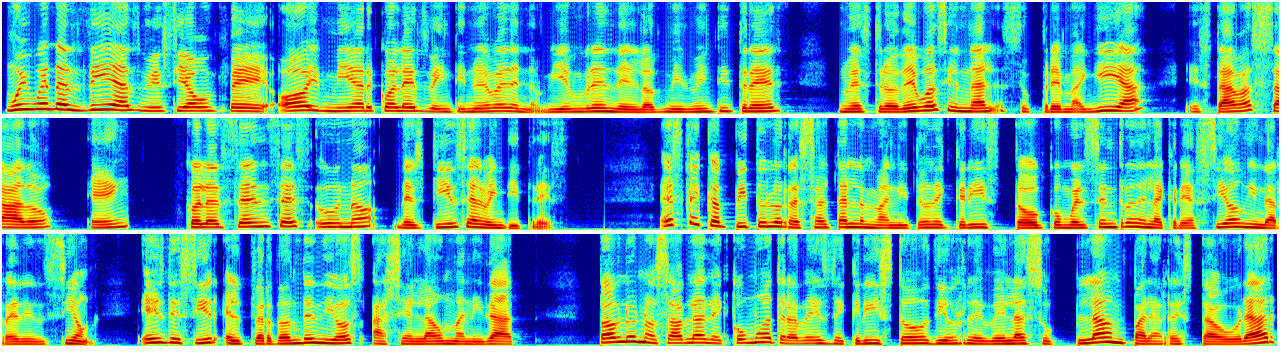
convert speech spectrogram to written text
Muy buenos días, Misión Fe. Hoy, miércoles 29 de noviembre del 2023, nuestro devocional Suprema Guía está basado en Colosenses 1 del 15 al 23. Este capítulo resalta la magnitud de Cristo como el centro de la creación y la redención, es decir, el perdón de Dios hacia la humanidad. Pablo nos habla de cómo a través de Cristo Dios revela su plan para restaurar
